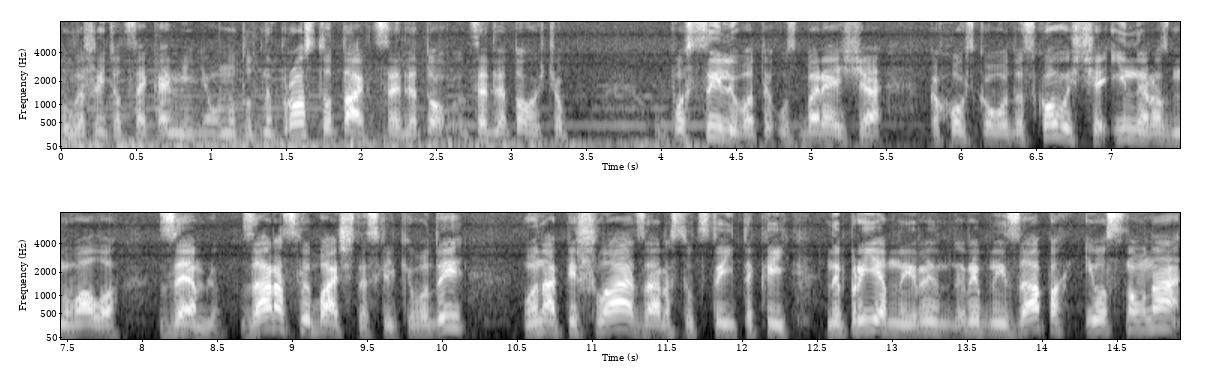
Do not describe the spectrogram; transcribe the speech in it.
лежить оце каміння. Воно тут не просто так, це для того, це для того, щоб посилювати узбережжя Каховського водосховища і не розмивало землю. Зараз ви бачите, скільки води. Вона пішла. Зараз тут стоїть такий неприємний ри- рибний запах. І основна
